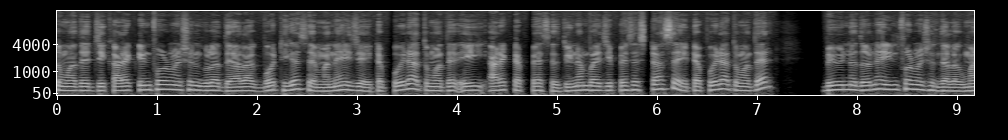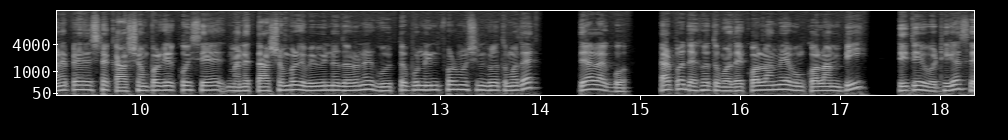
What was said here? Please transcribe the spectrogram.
তোমাদের যে কারেক্ট ইনফরমেশনগুলো দেওয়া লাগবে, ঠিক আছে? মানে এই যে এটা পইরা তোমাদের এই আরেকটা প্যাসেজ দুই নম্বরে যে প্যাসেজটা আছে, এটা পইরা তোমাদের বিভিন্ন ধরনের ইনফরমেশন দেওয়া লাগবে। মানে প্যাসেজটা কার সম্পর্কে কইছে মানে তার সম্পর্কে বিভিন্ন ধরনের গুরুত্বপূর্ণ ইনফরমেশনগুলো তোমাদের দেওয়া লাগবে। তারপর দেখো তোমাদের কলাম এ এবং কলাম বি দিতে হইব, ঠিক আছে?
